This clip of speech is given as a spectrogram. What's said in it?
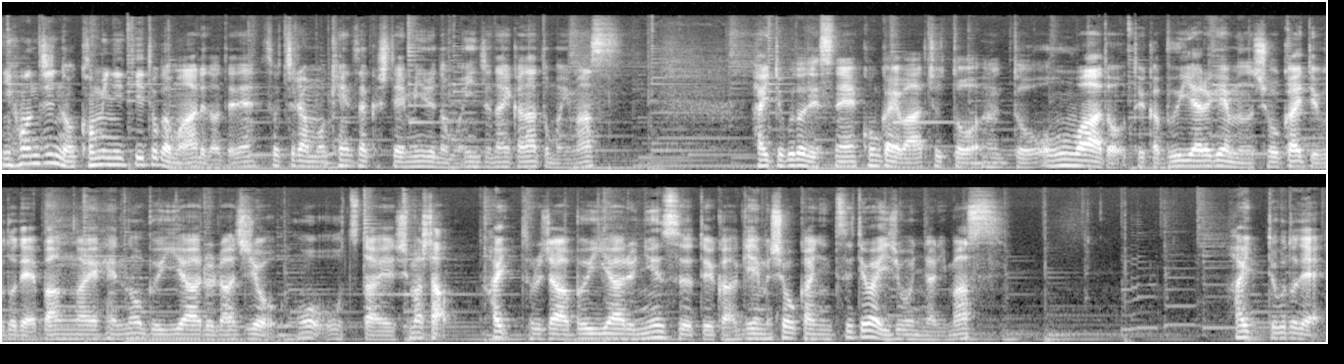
日本人のコミュニティとかもあるのでね、そちらも検索してみるのもいいんじゃないかなと思います。はい、ということでですね、今回はちょっと、うんと、オンワードというか VR ゲームの紹介ということで、番外編の VR ラジオをお伝えしました。はい、それじゃあ VR ニュースというかゲーム紹介については以上になります。はい、ということで、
